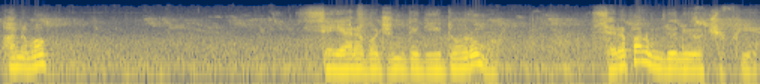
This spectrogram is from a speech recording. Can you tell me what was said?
Hanımım. Seyyar bacının dediği doğru mu? Serap Hanım dönüyor çiftliğe.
